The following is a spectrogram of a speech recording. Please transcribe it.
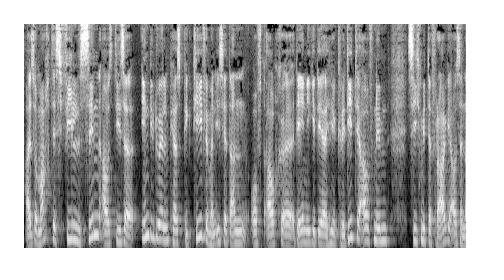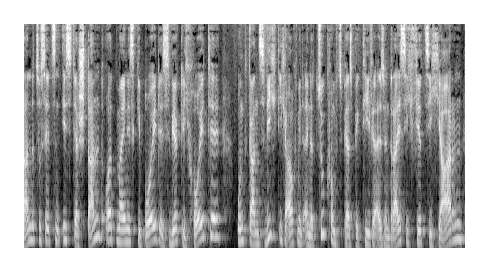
Also macht es viel Sinn aus dieser individuellen Perspektive, man ist ja dann oft auch äh, derjenige, der hier Kredite aufnimmt, sich mit der Frage auseinanderzusetzen, ist der Standort meines Gebäudes wirklich heute und ganz wichtig auch mit einer Zukunftsperspektive, also in 30, 40 Jahren,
